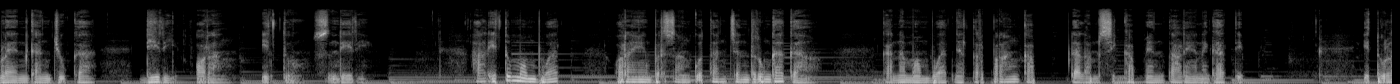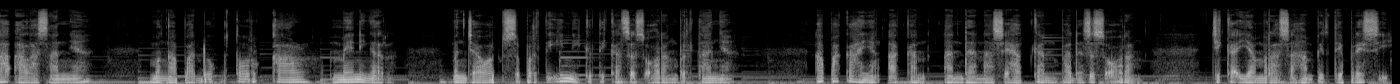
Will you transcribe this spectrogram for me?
melainkan juga diri orang itu sendiri. Hal itu membuat orang yang bersangkutan cenderung gagal karena membuatnya terperangkap dalam sikap mental yang negatif. Itulah alasannya mengapa Dr. Carl Menninger menjawab seperti ini ketika seseorang bertanya, Apakah yang akan Anda nasihatkan pada seseorang jika ia merasa hampir depresi?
